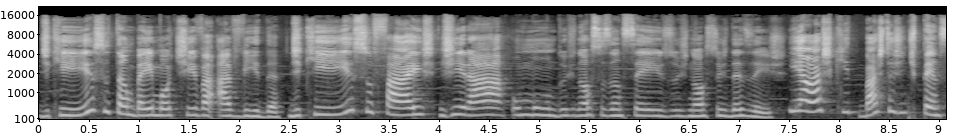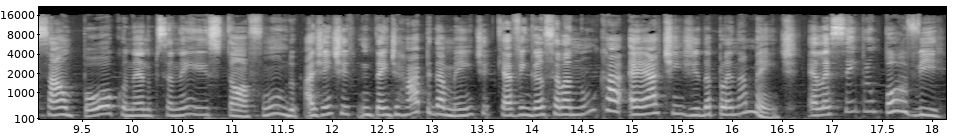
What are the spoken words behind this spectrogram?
de que isso também motiva a vida, de que isso faz girar o mundo, os nossos anseios, os nossos desejos. E eu acho que basta a gente pensar um pouco, né, não precisa nem isso tão a fundo, a gente entende rapidamente que a vingança ela nunca é atingida plenamente. Ela é sempre um porvir.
